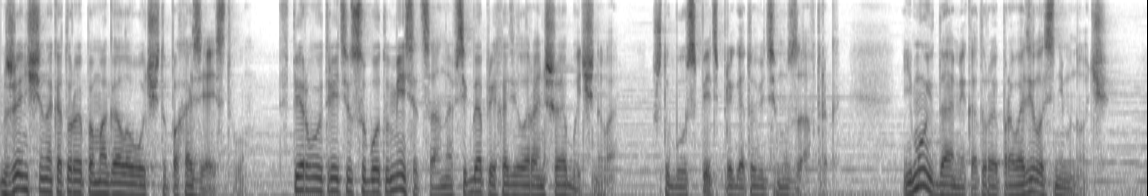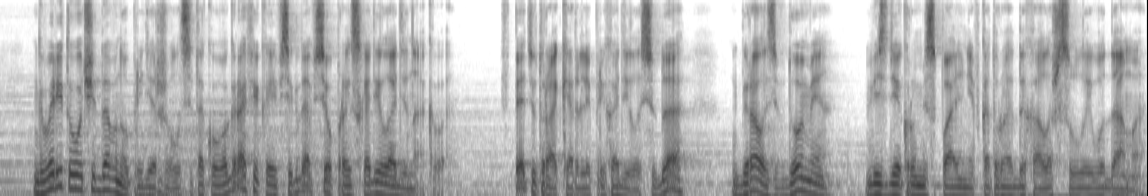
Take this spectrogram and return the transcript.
женщина, которая помогала отчету по хозяйству. В первую третью субботу месяца она всегда приходила раньше обычного, чтобы успеть приготовить ему завтрак ему и даме, которая проводила с ним ночь. Говорит, очень давно придерживался такого графика и всегда все происходило одинаково. В 5 утра Керли приходила сюда, убиралась в доме, везде кроме спальни, в которой отдыхала Шсула его дама.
